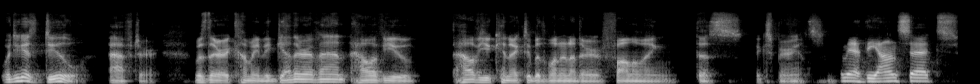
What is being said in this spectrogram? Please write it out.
what do you guys do after? Was there a coming together event? How have you how have you connected with one another following this experience? I mean, at the onset,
